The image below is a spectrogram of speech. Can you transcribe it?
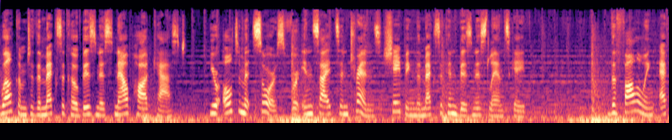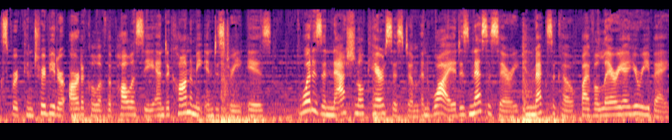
Welcome to the Mexico Business Now podcast, your ultimate source for insights and trends shaping the Mexican business landscape. The following expert contributor article of the policy and economy industry is What is a National Care System and Why It Is Necessary in Mexico by Valeria Uribe,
